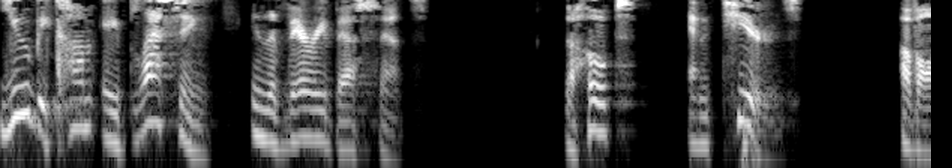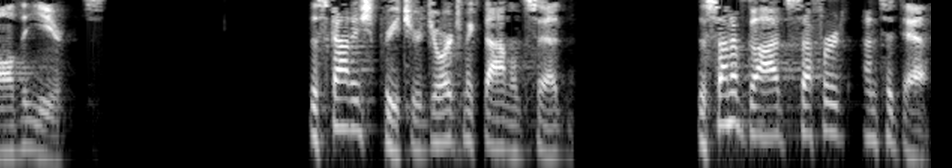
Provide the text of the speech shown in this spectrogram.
you become a blessing in the very best sense. The hopes and tears of all the years. The Scottish preacher George MacDonald said, The Son of God suffered unto death,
